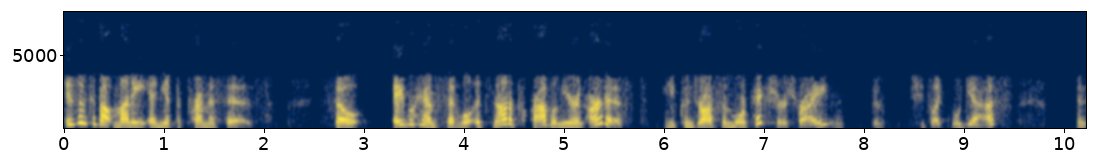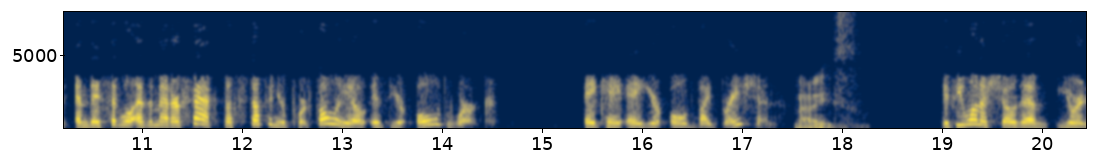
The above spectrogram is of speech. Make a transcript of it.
isn't about money, and yet the premise is. So Abraham said, well, it's not a problem. You're an artist. You can draw some more pictures, right? And she's like, well, yes. And, and they said, well, as a matter of fact, the stuff in your portfolio is your old work, aka your old vibration. Nice. If you want to show them your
